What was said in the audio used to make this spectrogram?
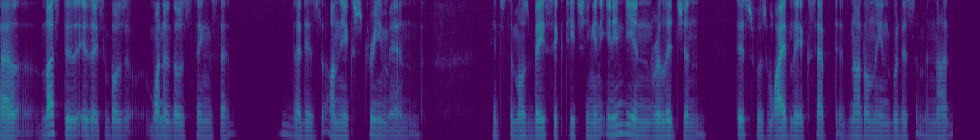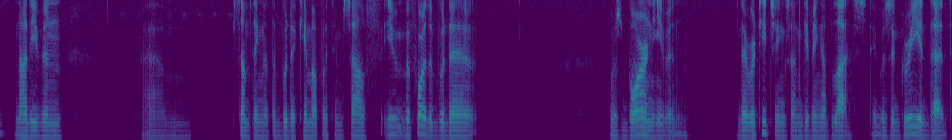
Uh, lust is, is, I suppose, one of those things that that is on the extreme end. It's the most basic teaching. In, in Indian religion, this was widely accepted, not only in Buddhism and not not even um, something that the Buddha came up with himself. Even before the Buddha was born, even there were teachings on giving up lust. It was agreed that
